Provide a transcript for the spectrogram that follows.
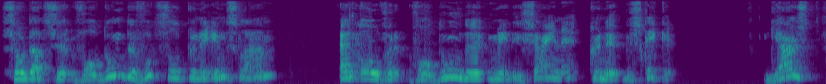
zodat ze voldoende voedsel kunnen inslaan en over voldoende medicijnen kunnen beschikken. Juist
